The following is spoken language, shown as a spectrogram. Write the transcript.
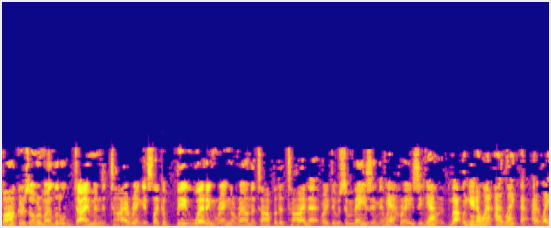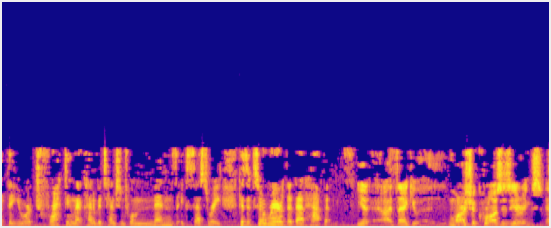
bonkers over my little diamond tie ring. It's like a big wedding ring around the top of the tie net. Right? It was amazing. They went crazy Yeah. for it. Well, you know what? I like that. I like that you were attracting that kind of attention to a men's accessory because it's so rare that that happens. Yeah, I thank you. Marcia Cross's earrings uh,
